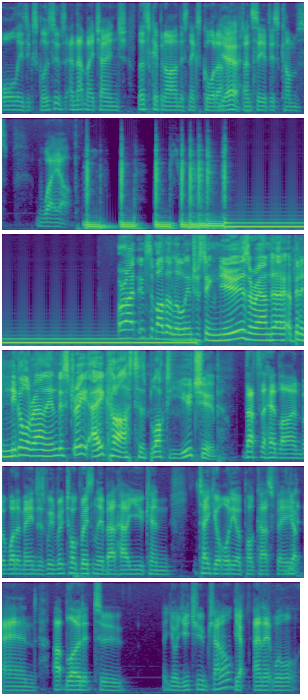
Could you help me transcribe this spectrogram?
all these exclusives, and that may change. Let's keep an eye on this next quarter Yeah. and see if this comes way up. All right, in some other little interesting news around uh, a bit of niggle around the industry, Acast has blocked YouTube. That's the headline, but what it means is we re- talked recently about how you can take your audio podcast feed Yep. and upload it to your YouTube channel, Yep. and it will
